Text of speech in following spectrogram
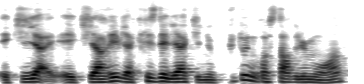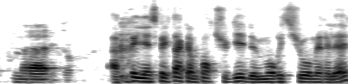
Et qui, et qui arrive, il y a Chris Delia, qui est plutôt une grosse star de l'humour. Hein. Après, il y a un spectacle en portugais de Mauricio Meirelles.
